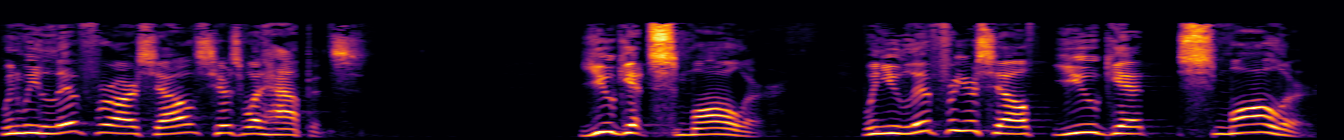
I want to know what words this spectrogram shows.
when we live for ourselves, here's what happens. You get smaller. When you live for yourself, you get smaller.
